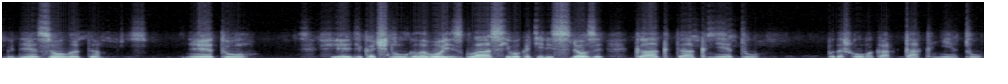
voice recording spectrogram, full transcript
«Где золото?» «Нету». Федя качнул головой, из глаз его катились слезы. «Как так нету?» Подошел Макар. «Как нету?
